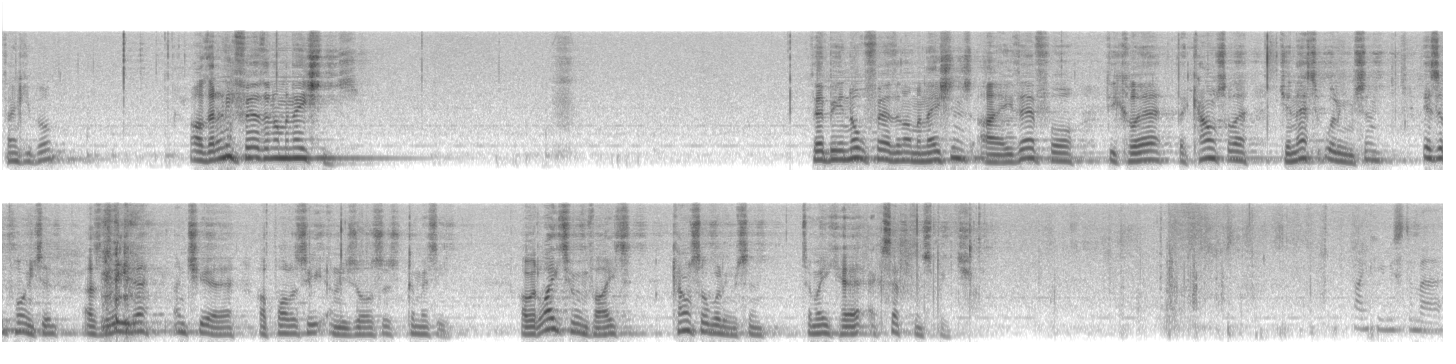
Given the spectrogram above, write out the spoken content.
Thank you, Bob. Are there any further nominations? There being no further nominations, I therefore declare that Councillor Jeanette Williamson is appointed as leader and chair of Policy and Resources Committee. I would like to invite Councillor Williamson to make her acceptance speech. Thank you, Mr Mayor.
